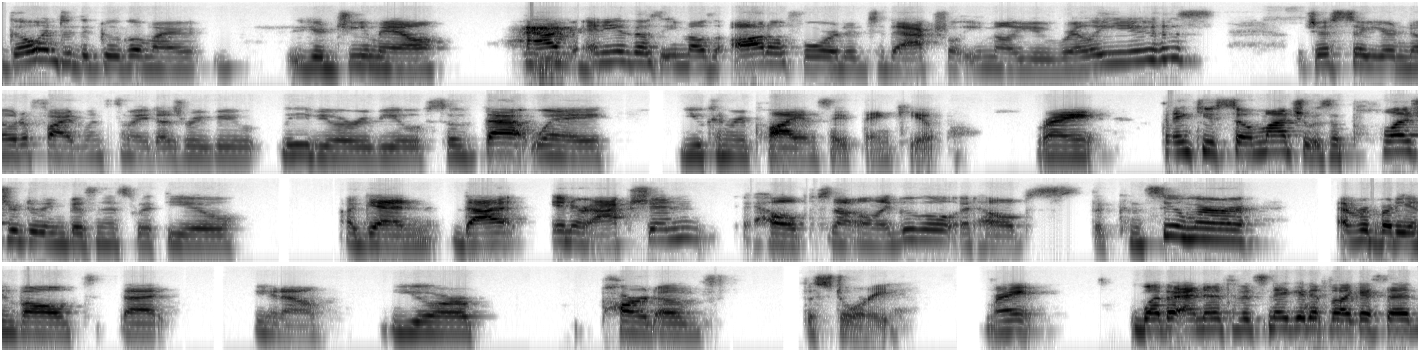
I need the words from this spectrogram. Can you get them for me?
go into the Google My your Gmail, have mm-hmm. any of those emails auto forwarded to the actual email you really use, just so you're notified when somebody does review leave you a review. So that way you can reply and say thank you. Right. Thank you so much. It was a pleasure doing business with you. Again, that interaction helps not only Google, it helps the consumer, everybody involved that you know you're part of the story right whether and if it's negative like i said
